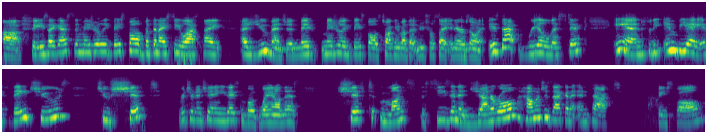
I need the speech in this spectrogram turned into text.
uh, phase, I guess, in Major League Baseball. But then I see last night, as you mentioned, Ma- Major League Baseball is talking about that neutral site in Arizona. Is that realistic? And for the NBA, if they choose to shift, Richard and Channing, you guys can both weigh in on this shift months, the season in general, how much is that going to impact baseball,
